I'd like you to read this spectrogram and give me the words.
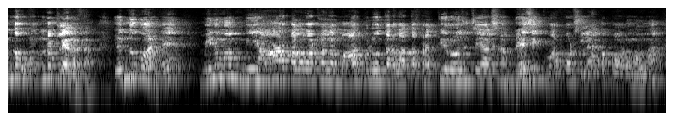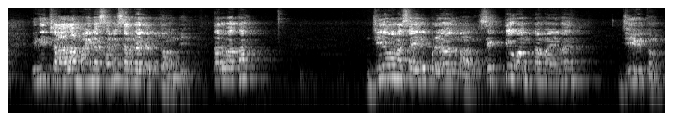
ఉండ ఉండట్లేదంట. ఎందుకు అంటే మినిమం మీ ఆహారపు అలవాట్లలో మార్పులు తర్వాత ప్రతిరోజు చేయాల్సిన బేసిక్ వర్కౌట్స్ లేకపోవడం వల్ల ఇది చాలా మైనస్ అని సర్వే చెప్తోంది. తర్వాత జీవన శైలి ప్రయోజనాలు శక్తివంతమైన జీవితం.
